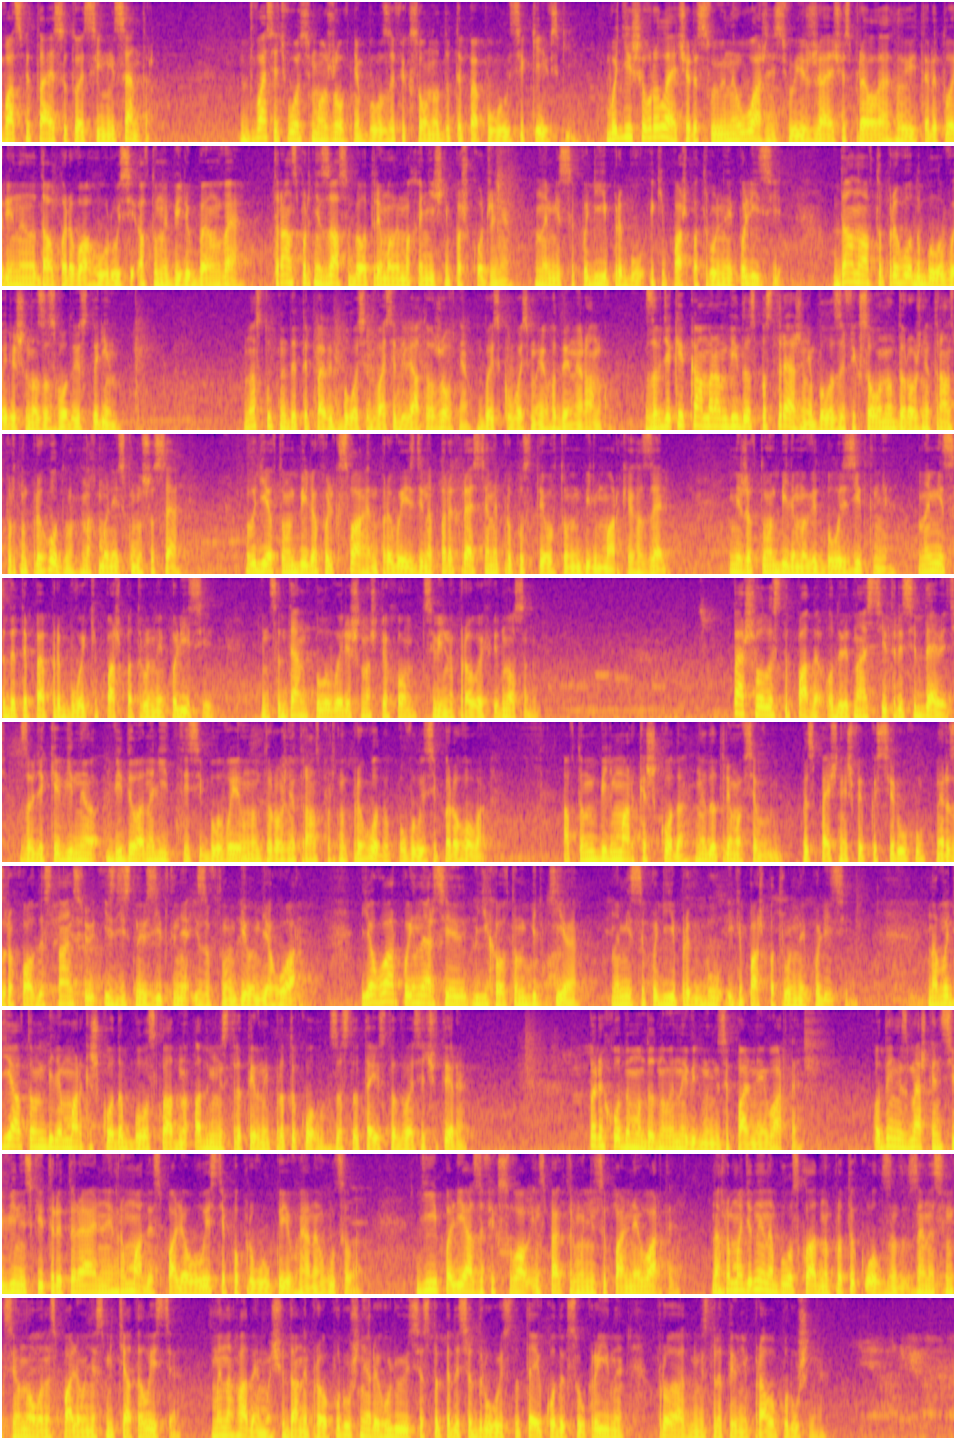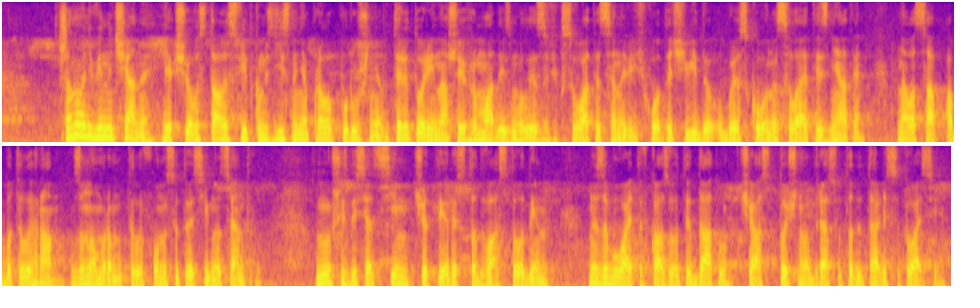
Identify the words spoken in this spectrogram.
Вас вітає ситуаційний центр. 28 жовтня було зафіксовано ДТП по вулиці Київській. Водій «Шевроле» через свою неуважність, виїжджаючи з прилеглої території, не надав перевагу у русі автомобілю БМВ. Транспортні засоби отримали механічні пошкодження. На місце події прибув екіпаж патрульної поліції. Дану автопригоду було вирішено за згодою сторін. Наступне ДТП відбулося 29 жовтня, близько 8 години ранку. Завдяки камерам відеоспостереження було зафіксовано дорожньо-транспортну пригоду на Хмельницькому шосе. Водій автомобіля Volkswagen при виїзді на перехрестя не пропустив автомобіль марки Газель. Між автомобілями відбулось зіткнення. На місце ДТП прибув екіпаж патрульної поліції. Інцидент було вирішено шляхом цивільно-правових відносин. 1 листопада о 19.39 завдяки відеоаналітиці було виявлено дорожньо-транспортну пригоду по вулиці Пирогова. Автомобіль марки Шкода не дотримався безпечної швидкості руху, не розрахував дистанцію і здійснив зіткнення із автомобілем Ягуар. Ягуар по інерції в'їхав автомобіль Кія. На місце події прибув екіпаж патрульної поліції. На водія автомобіля марки Шкода було складено адміністративний протокол за статтею 124. Переходимо до новини від муніципальної варти. Один із мешканців Вінницької територіальної громади спалював листя по провулку Євгена Гуцела. Дії палія зафіксував інспектор муніципальної варти. На громадянина було складено протокол за- несанкціоноване спалювання сміття та листя. Ми нагадуємо, що дане правопорушення регулюється 152 статтею Кодексу України про адміністративні правопорушення. Шановні вінничани, якщо ви стали свідком здійснення правопорушення на території нашої громади і змогли зафіксувати це на фото чи відео, обов'язково насилайте зняти на WhatsApp або Telegram за номером телефону ситуаційного центру 067 4 102 101. Не забувайте вказувати дату, час, точну адресу та деталі ситуації.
